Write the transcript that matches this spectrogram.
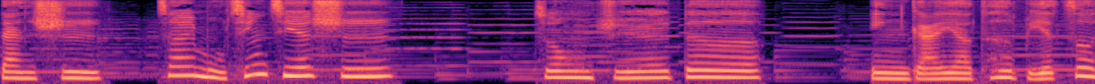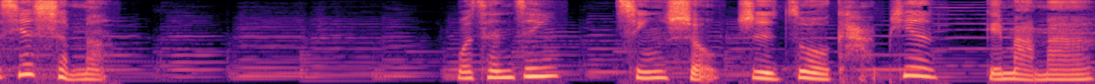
但是在母亲节时，总觉得应该要特别做些什么。我曾经亲手制作卡片给妈妈，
